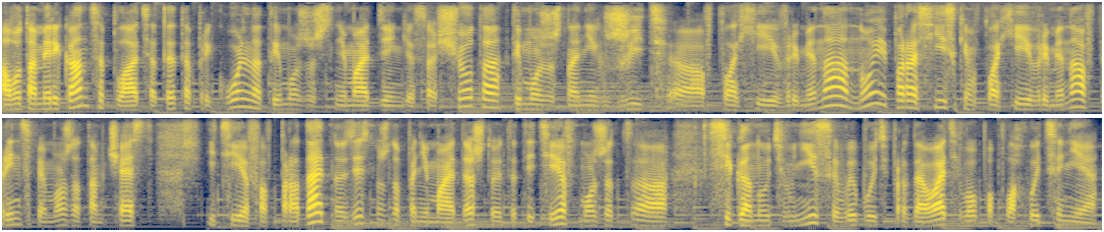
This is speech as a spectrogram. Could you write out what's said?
А вот американцы платят, это прикольно, ты можешь снимать деньги со счета, ты можешь на них жить э, в плохие времена, но и по российским в плохие времена, в принципе, можно там часть ETF продать, но здесь нужно понимать, да, что этот ETF может э, сигануть вниз вниз, и вы будете продавать его по плохой цене.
